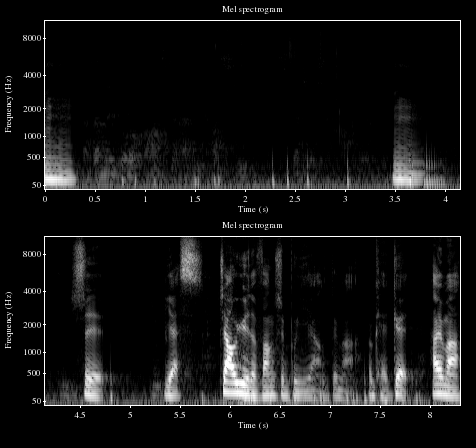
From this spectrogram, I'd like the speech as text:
嗯，嗯，是，yes，教育的方式不一样，对吗？OK，good，还有吗？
